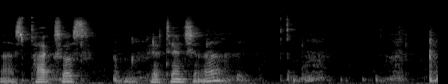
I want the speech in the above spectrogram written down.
That's Paxos. Pay attention to that.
